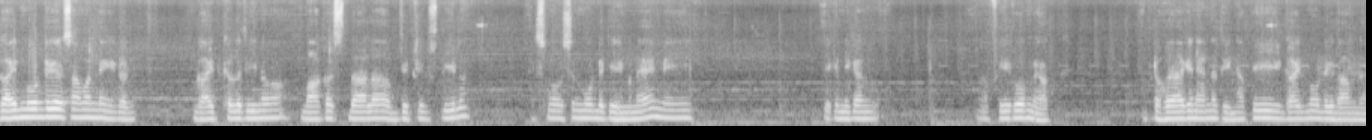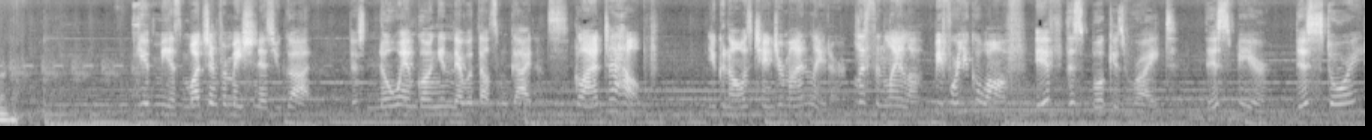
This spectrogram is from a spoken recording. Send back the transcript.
guide mode सामान्य गाइड कल तीन markers, डाला objectives, दिला මාකස් දාලා ඔබ්ජෙක්ටිව්ස් දීලා එක්ස්මෝෂන් මෝඩ් එක එහෙම නෑ මේ එක නිකන් ෆීරෝම් එකක් අපිට හොයාගෙන යන්න තියෙන අපි ගයිඩ් මෝඩ් එක දාමු දැනට Give me as much information as you got. There's no way I'm going in there without some guidance. Glad to help. You can always change your mind later. Listen, Layla, before you go off, If this book is right, this spear, this story,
